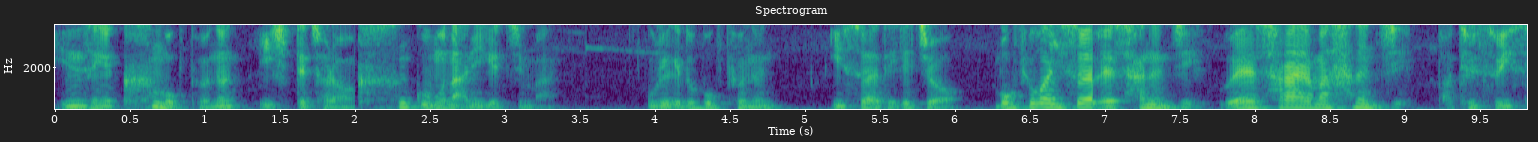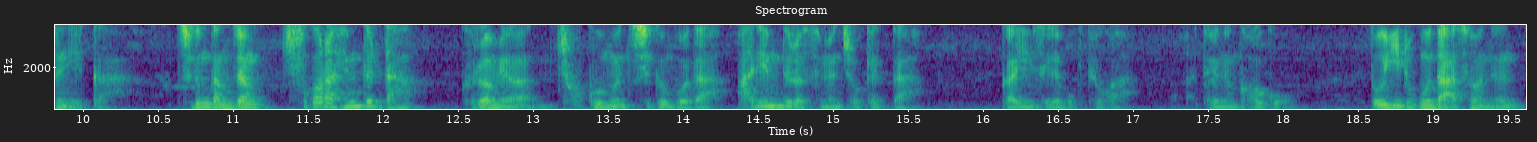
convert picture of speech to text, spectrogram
인생의 큰 목표는 20대처럼 큰 꿈은 아니겠지만 우리에게도 목표는 있어야 되겠죠. 목표가 있어야 왜 사는지, 왜 살아야만 하는지 버틸 수 있으니까. 지금 당장 죽어라 힘들다. 그러면 조금은 지금보다 안 힘들었으면 좋겠다가 인생의 목표가 되는 거고 또 이루고 나서는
